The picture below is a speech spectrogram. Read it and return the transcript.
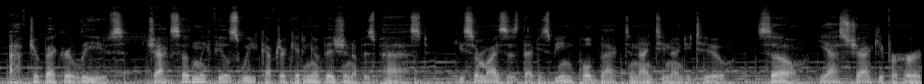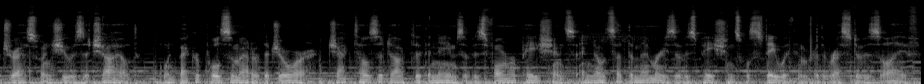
After Becker leaves, Jack suddenly feels weak after getting a vision of his past. He surmises that he's being pulled back to 1992, so he asks Jackie for her address when she was a child. When Becker pulls him out of the drawer, Jack tells the doctor the names of his former patients and notes that the memories of his patients will stay with him for the rest of his life.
